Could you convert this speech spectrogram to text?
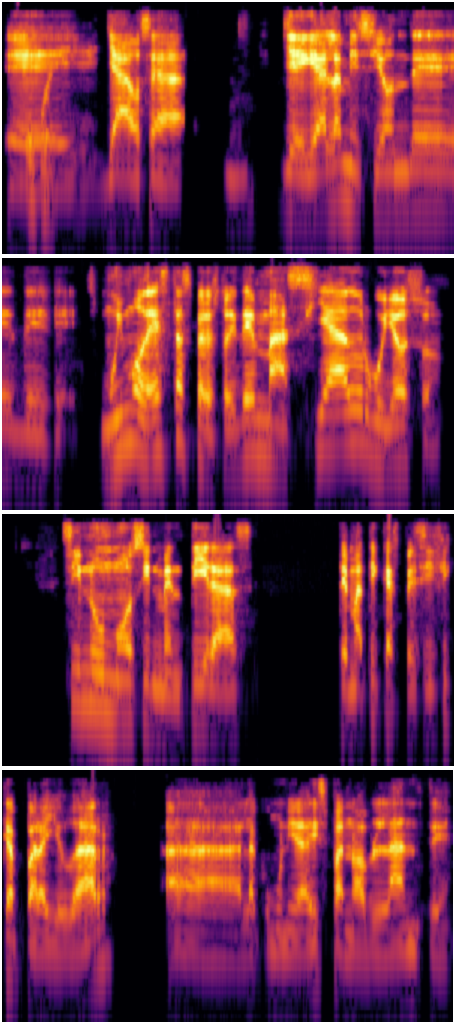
Eh, ya, o sea, llegué a la misión de, muy modestas, pero estoy demasiado orgulloso, sin humo, sin mentiras, temática específica para ayudar a la comunidad hispanohablante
